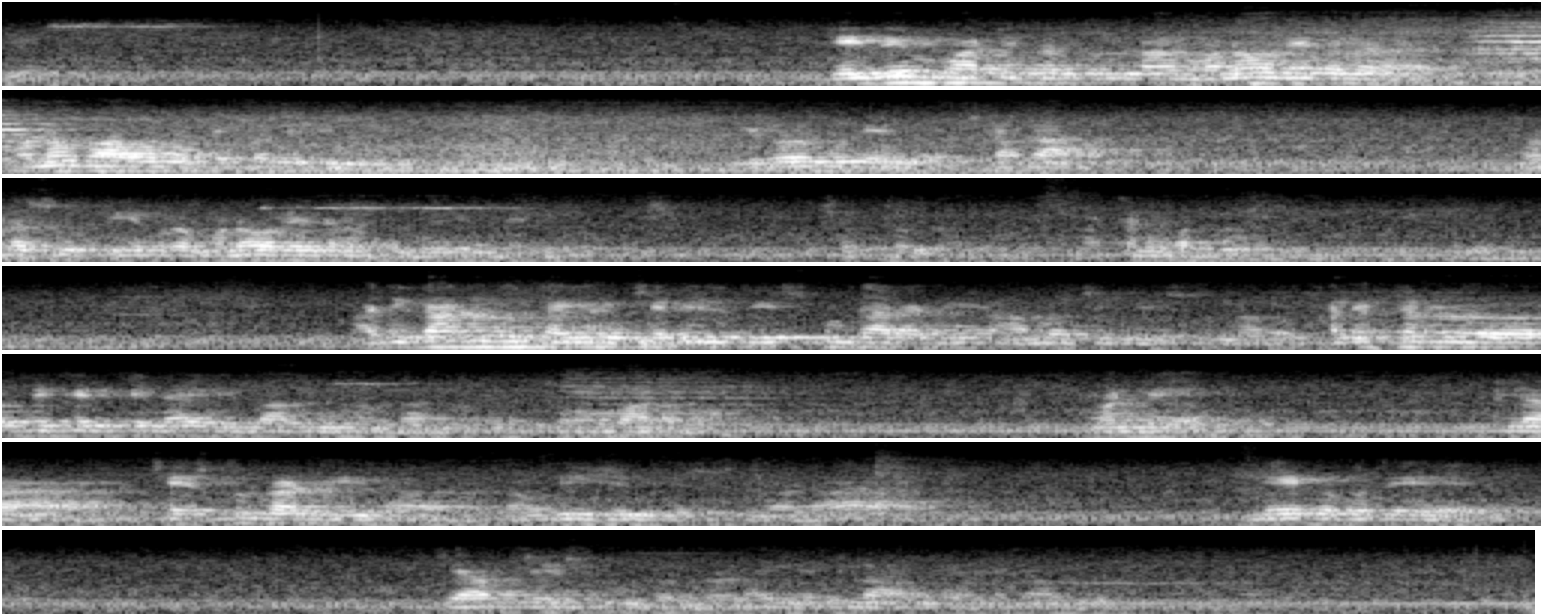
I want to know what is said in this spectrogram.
జేబీఎం పార్టీ తరఫున నా మనోవేదన మనోభావన దెబ్బతింది ఈరోజు నేను చాలా మనసు తీవ్ర మనోవేదన పొందిందని చెప్తున్నాను. అతని వల్ల అధికారులు తగిన చర్యలు తీసుకుంటారని ఆలోచన చేస్తున్నారు. కలెక్టర్ దగ్గరికైనా వెళ్ళాలని ఉన్నాను సోమవారం మండే ఇట్లా చేస్తున్నాడు ఈయన రౌడీజన్ చేస్తున్నాడా? లేకపోతే జాబ్ చేసుకుంటున్నాడా? ఎట్లా అని అడగాలి.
